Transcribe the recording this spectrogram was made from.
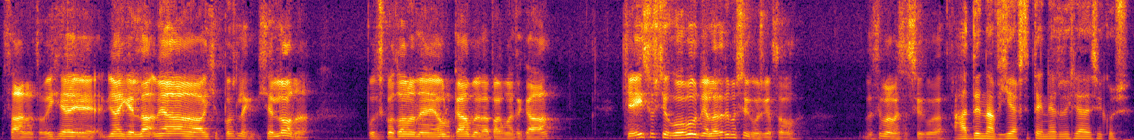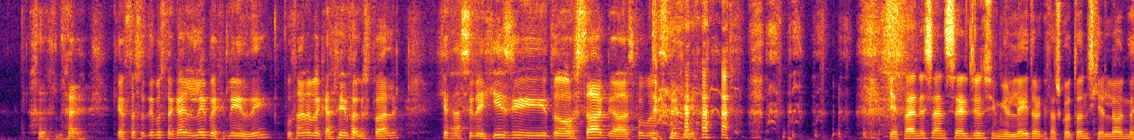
θάνατο. Είχε μια, γελά, μια είχε, πώς λέγει, χελώνα που τη σκοτώνανε on camera πραγματικά και ίσως και γουρούνι, αλλά δεν είμαι σίγουρος γι' αυτό. Δεν θυμάμαι στα σίγουρα. Άντε να βγει αυτή η ταινία το 2020. ναι. Και αυτός ο τύπος θα κάνει λέει παιχνίδι που θα είναι με κανίβαλους πάλι και θα συνεχίζει το σάγκα, ας πούμε, τη ταινία. και θα είναι σαν Surgeon Simulator και θα σκοτώνει χελώνει.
